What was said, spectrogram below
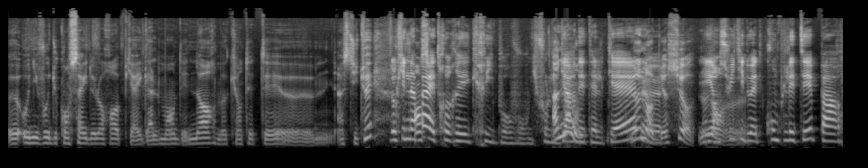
Euh, au niveau du Conseil de l'Europe, il y a également des normes qui ont été instituées. Donc il n'a pas à être réécrit pour vous. Il faut le ah garder tel quel. Non, non, bien sûr. et ensuite, il doit être complété par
